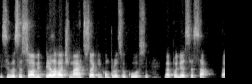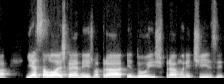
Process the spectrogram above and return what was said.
E se você sobe pela Hotmart, só quem comprou o seu curso vai poder acessar. Tá? E essa lógica é a mesma para Eduz, para Monetize,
